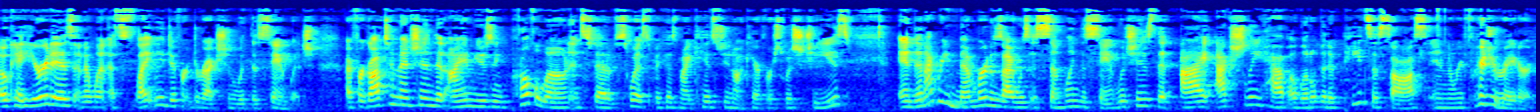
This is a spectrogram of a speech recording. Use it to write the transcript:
okay, here it is. And I went a slightly different direction with this sandwich. I forgot to mention that I am using provolone instead of Swiss because my kids do not care for Swiss cheese. And then I remembered as I was assembling the sandwiches that I actually have a little bit of pizza sauce in the refrigerator.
